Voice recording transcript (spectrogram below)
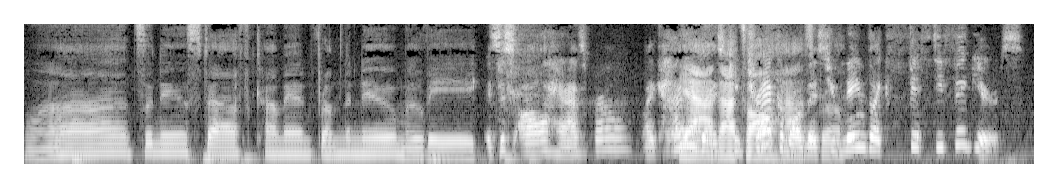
lots of new stuff coming from the new movie. Is this all Hasbro? Like, how do Yeah, you guys keep track of all this? You've named like 50 figures.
